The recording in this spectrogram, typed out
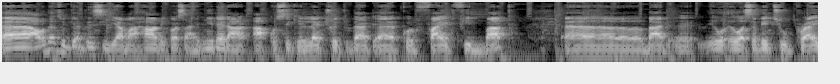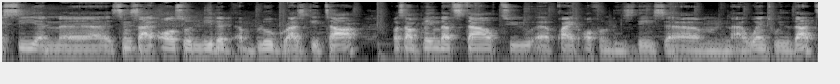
uh, I wanted to get this Yamaha because I needed an acoustic electric that uh, could fight feedback. Uh, but uh, it, it, was a bit too pricey and uh, since I also needed a bluegrass guitar because I'm playing that style too uh, quite often these days um, I went with that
